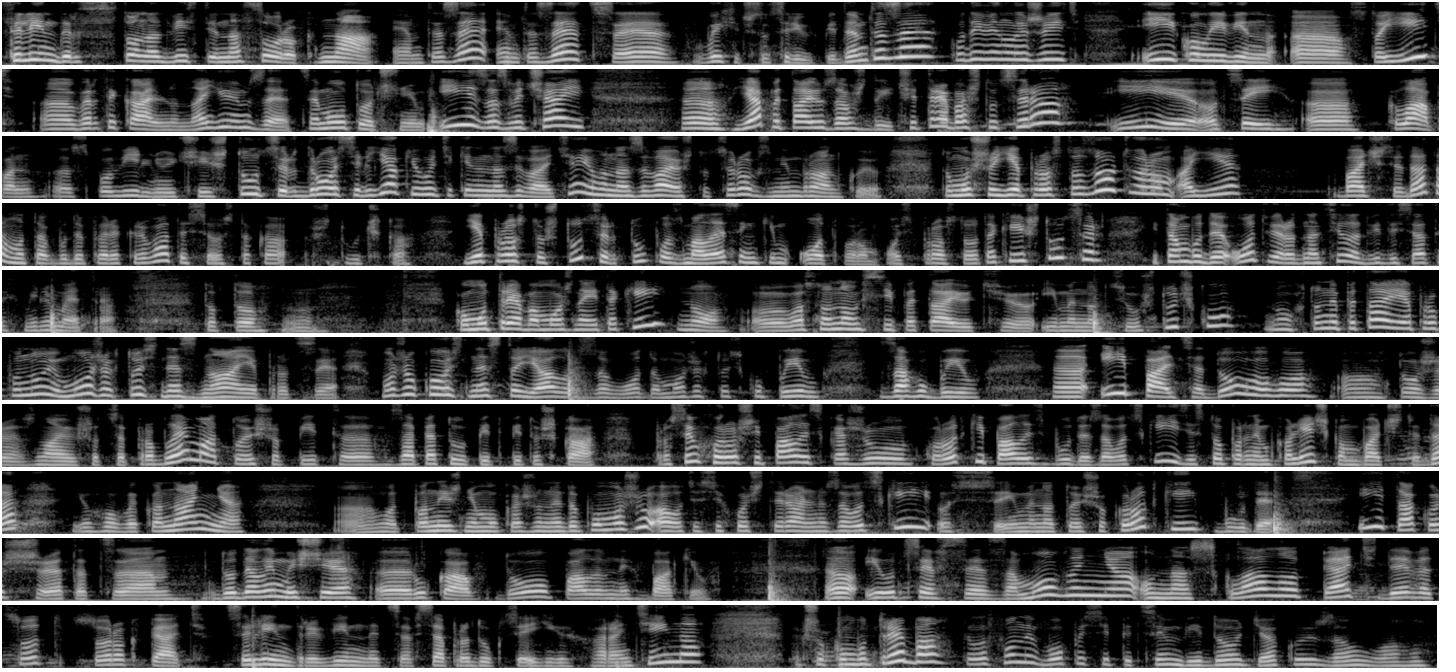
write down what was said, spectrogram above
Циліндр 100 на 200 на 40 на МТЗ. МТЗ це вихід штуцерів під МТЗ, куди він лежить. І коли він е, стоїть е, вертикально на ЮМЗ, це ми уточнюємо. І зазвичай е, я питаю завжди, чи треба штуцера і оцей е, клапан е, сповільнюючий штуцер, дросель, як його тільки не називають. Я його називаю штуцерок з мембранкою. Тому що є просто з отвором, а є. Бачите, да, там отак буде перекриватися ось така штучка. Є просто штуцер тупо з малесеньким отвором. Ось просто отакий штуцер, і там буде отвір 1,2 мм. Тобто, кому треба, можна і такий, але в основному всі питають е, іменно цю штучку. Ну, хто не питає, я пропоную. Може хтось не знає про це, може у когось не стояло з заводу, може хтось купив, загубив. Е, І пальця довгого, е, теж знаю, що це проблема. Той, що під зап'яту під пітушка. Просив хороший палець, кажу, короткий палець буде заводський зі стопорним колечком, бачите, да? його виконання. От, по нижньому кажу, не допоможу. А от якщо хочете реально заводський, ось іменно той, що короткий, буде. І також этот, е, додали ми ще е, рукав до паливних баків. Е, І оце все замовлення у нас склало 5945. Циліндри, Вінниця, вся продукція їх гарантійна. Так що, кому треба, телефони в описі під цим відео. Дякую за увагу.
